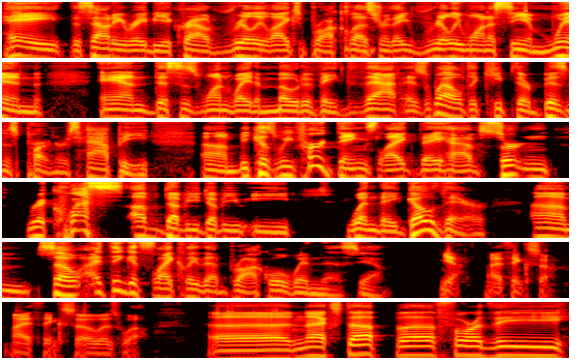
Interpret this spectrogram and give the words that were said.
hey, the Saudi Arabia crowd really likes Brock Lesnar. They really want to see him win. And this is one way to motivate that as well to keep their business partners happy. Um, because we've heard things like they have certain requests of WWE when they go there. Um, so I think it's likely that Brock will win this. Yeah. Yeah, I think so. I think so as well. Uh, next up uh, for the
